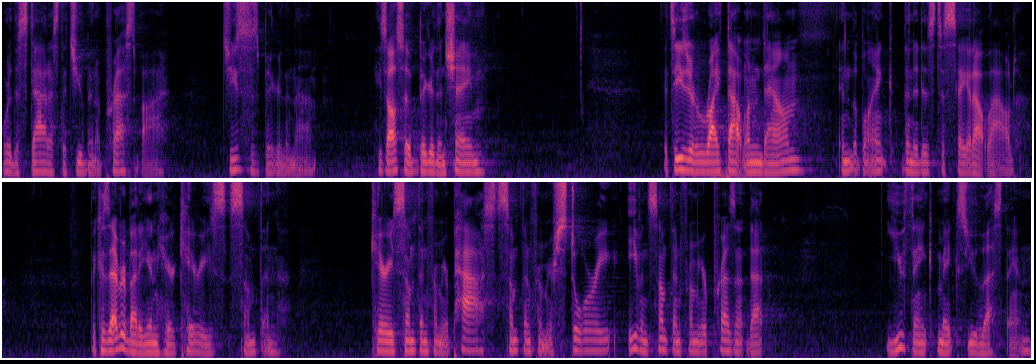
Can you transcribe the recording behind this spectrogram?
or the status that you've been oppressed by? Jesus is bigger than that. He's also bigger than shame. It's easier to write that one down in the blank than it is to say it out loud. Because everybody in here carries something. Carries something from your past, something from your story, even something from your present that you think makes you less than.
